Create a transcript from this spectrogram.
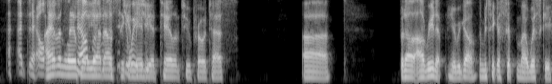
to help I us, haven't labeled it yet. I was thinking maybe a tale of two protests. Uh, but I'll, I'll read it. Here we go. Let me take a sip of my whiskey.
